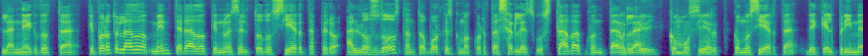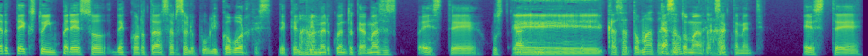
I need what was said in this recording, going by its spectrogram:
la anécdota, que por otro lado me he enterado que no es del todo cierta, pero a los dos, tanto a Borges como a Cortázar, les gustaba contarla como cierta. Como cierta, de que el primer texto impreso de Cortázar se lo publicó Borges, de que el primer cuento, que además es este ah, eh, Casa Tomada. Casa Tomada, exactamente. Este,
